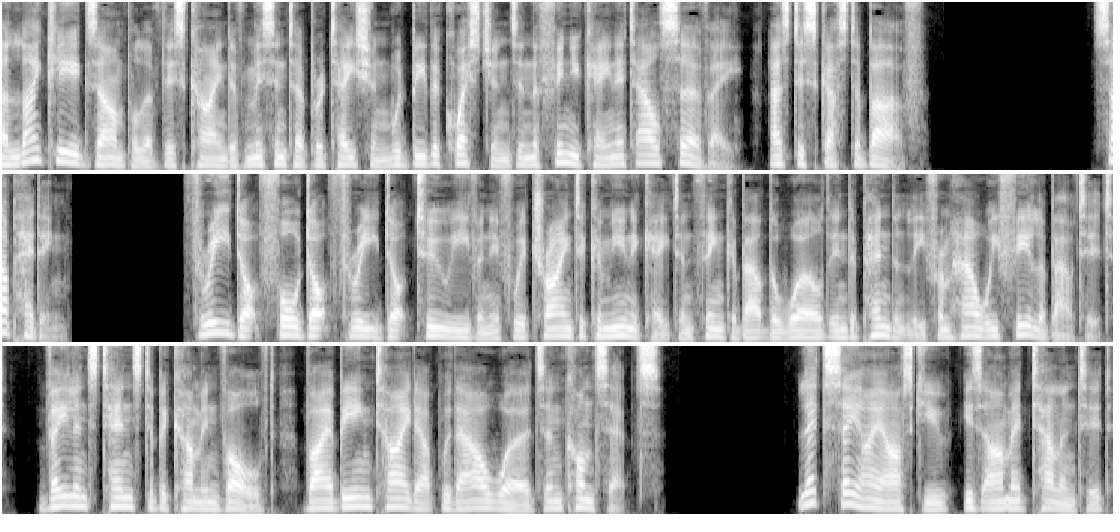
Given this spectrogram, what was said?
A likely example of this kind of misinterpretation would be the questions in the Finucane et al. survey, as discussed above. Subheading 3.4.3.2 Even if we're trying to communicate and think about the world independently from how we feel about it, valence tends to become involved via being tied up with our words and concepts. Let's say I ask you, Is Ahmed talented?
